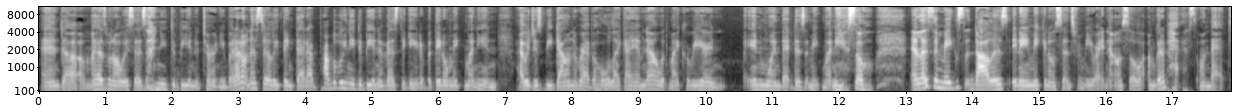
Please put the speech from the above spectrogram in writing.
And uh, my husband always says I need to be an attorney, but I don't necessarily think that. I probably need to be an investigator, but they don't make money. And I would just be down the rabbit hole like I am now with my career and in one that doesn't make money. So, unless it makes dollars, it ain't making no sense for me right now. So, I'm going to pass on that.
